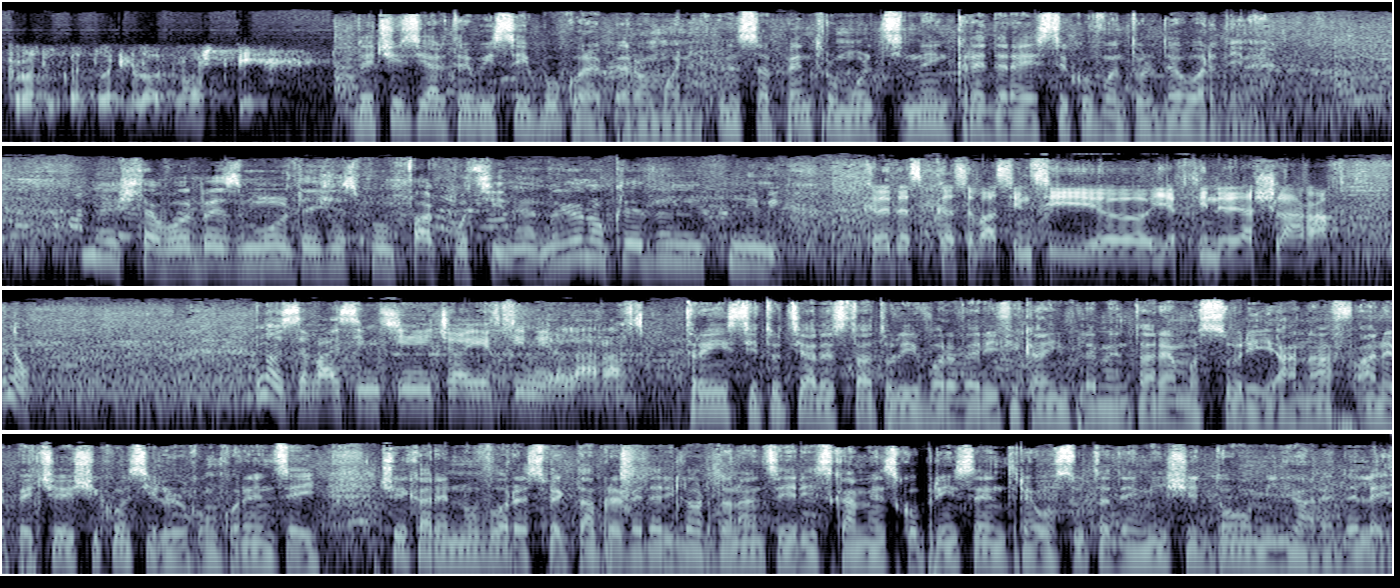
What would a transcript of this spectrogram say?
producătorilor noștri. Decizia ar trebui să-i bucure pe români, însă pentru mulți neîncrederea este cuvântul de ordine. Ăștia vorbesc multe și spun fac puține. Eu nu cred în nimic. Credeți că se va simți ieftinirea și la raft? Nu. Nu se va simți nicio ieftinire la raft. Trei instituții ale statului vor verifica implementarea măsurii ANAF, ANPC și Consiliul Concurenței. Cei care nu vor respecta prevederile ordonanței riscă amenzi cuprinse între 100.000 și 2 milioane de lei.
